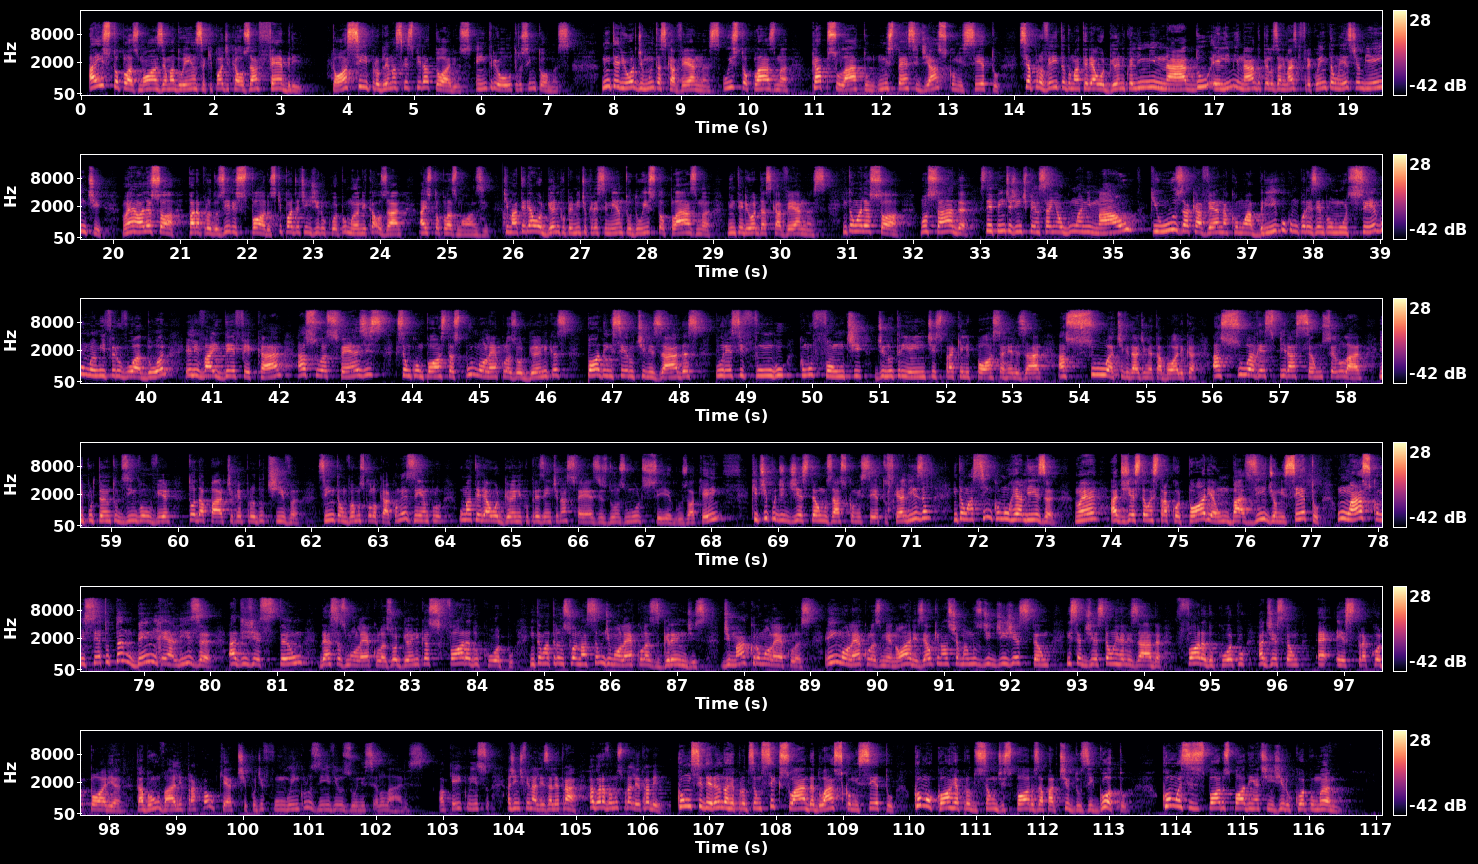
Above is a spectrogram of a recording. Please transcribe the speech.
A histoplasmose é uma doença que pode causar febre, tosse e problemas respiratórios, entre outros sintomas. No interior de muitas cavernas, o histoplasma capsulatum, uma espécie de ascomiceto, se aproveita do material orgânico eliminado, eliminado pelos animais que frequentam este ambiente não é? Olha só, para produzir esporos que pode atingir o corpo humano e causar a histoplasmose. Que material orgânico permite o crescimento do histoplasma no interior das cavernas? Então, olha só, moçada, se de repente a gente pensar em algum animal que usa a caverna como abrigo, como por exemplo um morcego, um mamífero voador, ele vai defecar as suas fezes, que são compostas por moléculas orgânicas, podem ser utilizadas por esse fungo como fonte de nutrientes para que ele possa realizar a sua atividade metabólica, a sua respiração celular e, portanto, desenvolver toda a parte reprodutiva. Sim, então vamos colocar como exemplo o material orgânico presente nas fezes dos morcegos, ok? Que tipo de digestão os ascomicetos realizam? Então, assim como realiza não é? A digestão extracorpórea, um basidiomiceto, um ascomiceto também realiza a digestão dessas moléculas orgânicas fora do corpo. Então a transformação de moléculas grandes, de macromoléculas em moléculas menores é o que nós chamamos de digestão. E se a digestão é realizada fora do corpo, a digestão é extracorpórea, tá bom? Vale para qualquer tipo de fungo, inclusive os unicelulares. Ok? Com isso, a gente finaliza a letra A. Agora vamos para a letra B. Considerando a reprodução sexuada do ascomiceto, como ocorre a produção de esporos a partir do zigoto? Como esses esporos podem atingir o corpo humano?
